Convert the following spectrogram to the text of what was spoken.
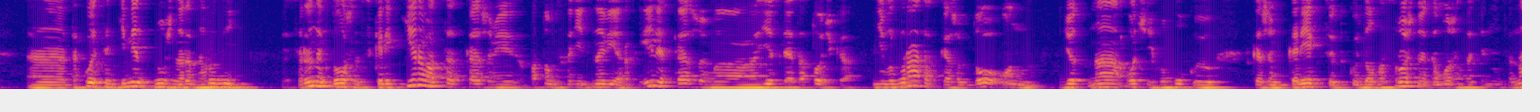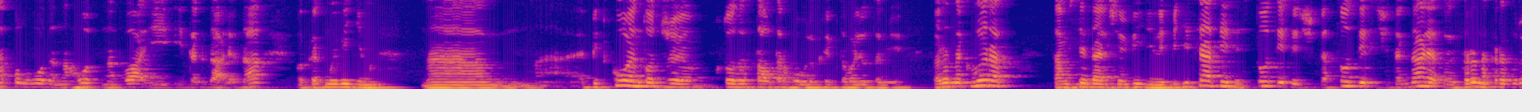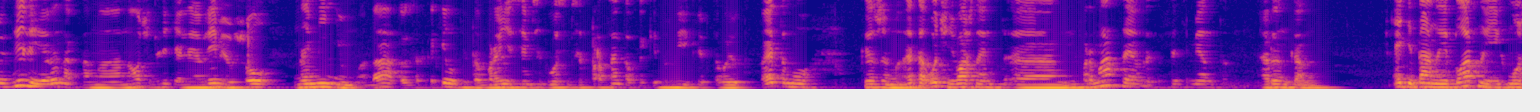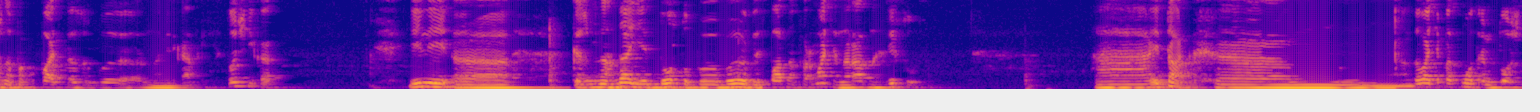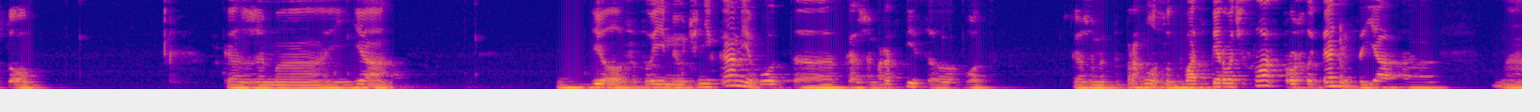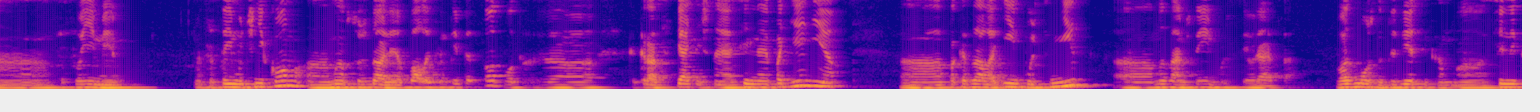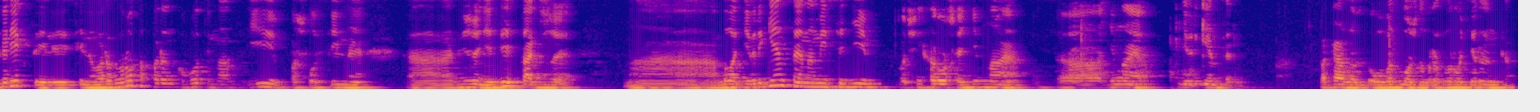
такой сантимент нужно разгрузить. То есть рынок должен скорректироваться, скажем, и потом сходить наверх. Или, скажем, э, если это точка невозврата, скажем, то он идет на очень глубокую, скажем, коррекцию, такую долгосрочную. Это может затянуться на полгода, на год, на два и, и так далее. Да? Вот как мы видим, э, биткоин тот же, кто застал торговлю криптовалютами, рынок вырос, там все дальше видели 50 тысяч, 100 тысяч, 500 тысяч и так далее. То есть рынок разгрузили и рынок там э, на очень длительное время ушел на минимум. Да? То есть откатил где-то в районе 70-80%, как и другие криптовалюты. Поэтому, скажем, это очень важная э, информация, этот сентимент рынка. Эти данные платные, их можно покупать, скажем, на американских источниках. Или э, скажем, иногда есть доступ в бесплатном формате на разных ресурсах. А, итак, эм, давайте посмотрим то, что, скажем, э, я делал со своими учениками. Вот, э, скажем, расписывал, вот, скажем, это прогноз от 21 числа, с прошлой пятницы я э, со своими со своим учеником мы обсуждали балл S&P 500, вот как раз пятничное сильное падение – показала импульс вниз. А, мы знаем, что импульс является возможным предвестником а, сильной коррекции или сильного разворота по рынку. Вот у нас и пошло сильное движение. Здесь также была дивергенция на MACD, очень хорошая дневная, дневная дивергенция показывает о возможном развороте рынка.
